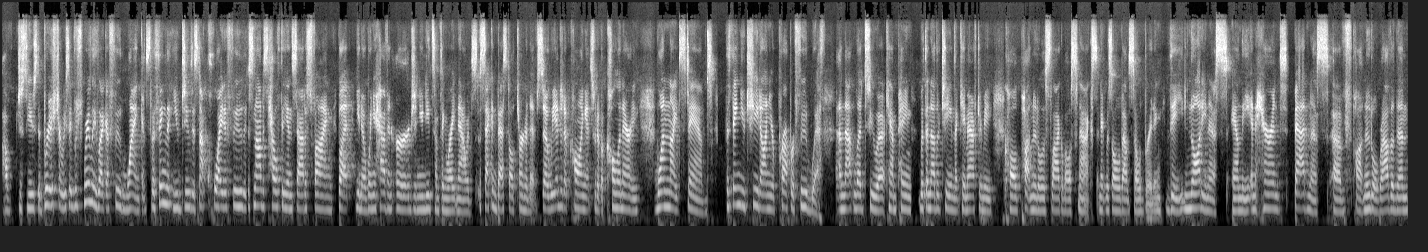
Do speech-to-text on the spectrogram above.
I'll just use the British term. We said it's really like a food wank. It's the thing that you do that's not quite a food. It's not as healthy and satisfying. But you know, when you have an urge and you need something right now, it's second best alternative. So we ended up calling it sort of a culinary one night stand the thing you cheat on your proper food with. And that led to a campaign with another team that came after me called Pot Noodle the Slag of All Snacks. And it was all about celebrating the naughtiness and the inherent badness of pot noodle rather than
